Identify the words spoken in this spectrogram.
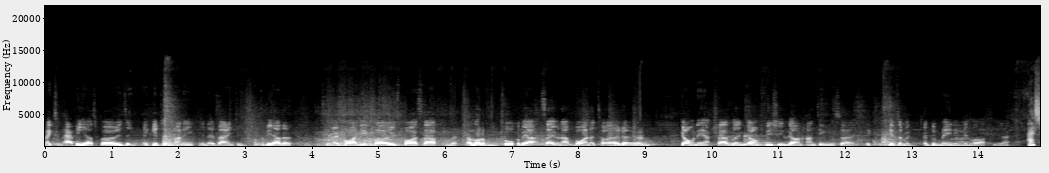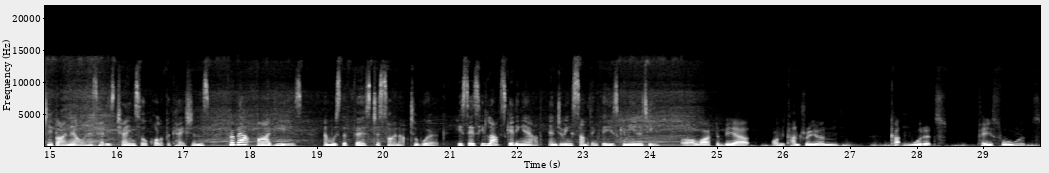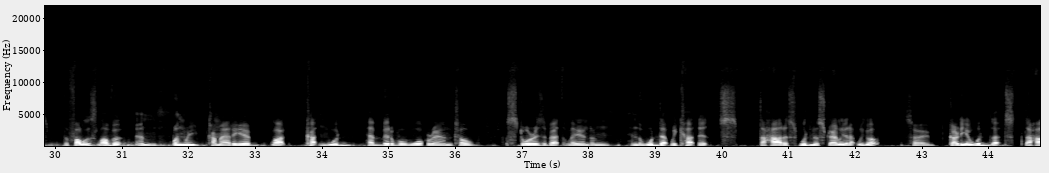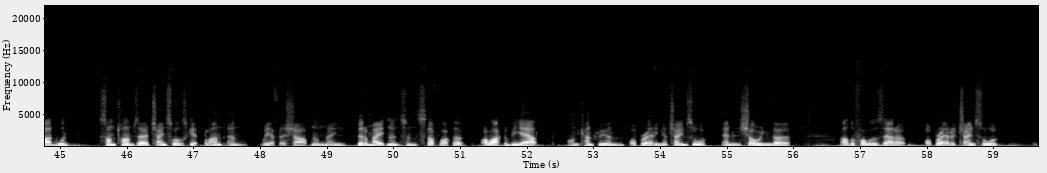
makes them happy, I suppose. It, it, gives them money in their bank to, to be able to, you know, buy new clothes, buy stuff. A lot of them talk about saving up, buying a Toyota, and going out travelling, going fishing, going hunting. So it, it gives them a, a, good meaning in life, you know. Ashley Bynell has had his chainsaw qualifications for about five years and was the first to sign up to work. He says he loves getting out and doing something for his community. I like to be out on country and cutting wood. It's peaceful. It's the fellas love it, and when we come out here, like cutting wood, have a bit of a walk around, tell stories about the land and, and the wood that we cut. It's the hardest wood in Australia that we got. So Guardia wood, that's the hard wood. Sometimes our chainsaws get blunt and we have to sharpen them, mean bit of maintenance and stuff like that. I like to be out on country and operating a chainsaw and showing the other fellas how to operate a chainsaw.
